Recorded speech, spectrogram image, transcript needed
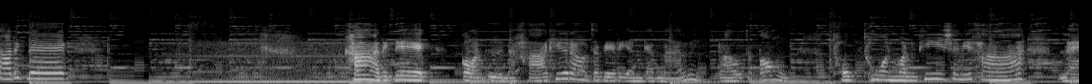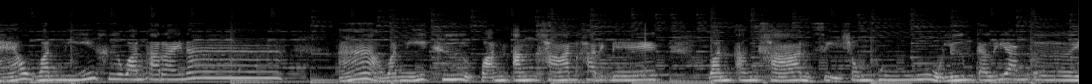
คะเด็กๆ ค่ะเด็กๆ ก่อนอื่นนะคะที่เราจะไปเรียนกันนั้น เราจะต้องทบทวนวันที่ใช่ไหมคะ แล้ววันนี้คือวันอะไรนะอ่าวันนี้คือวันอังคารค่ะเด็กๆ วันอังคารสีชมพู ลืมกันหรือยังเอ่ย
